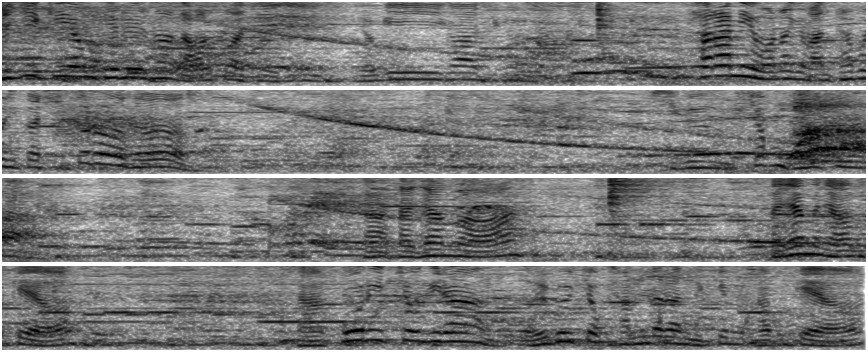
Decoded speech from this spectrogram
뒤집기형 대로에서 나올 것 같아요. 지금 여기가 지금 사람이 워낙에 많다 보니까 시끄러워서 지금 조금 그렇습니다. 자, 다시 한번. 다시 한번 잡아볼게요. 자, 꼬리 쪽이랑 얼굴 쪽 잡는다는 느낌으로 가볼게요.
